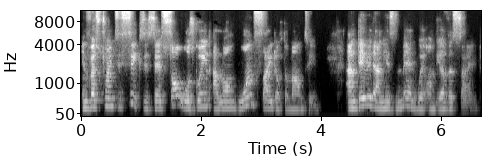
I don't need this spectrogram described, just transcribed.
In verse 26, it says Saul was going along one side of the mountain, and David and his men were on the other side.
